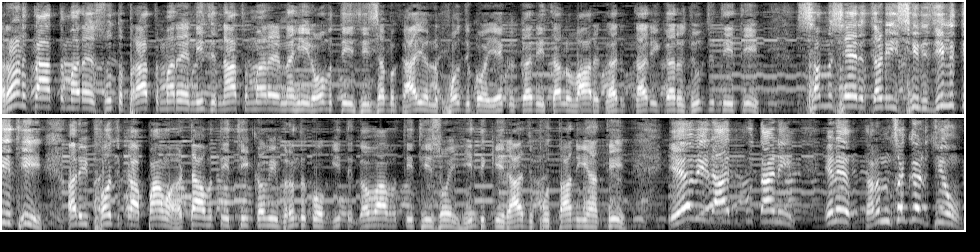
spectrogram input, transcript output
રણતાત મરે, સુત ભ્રાત મરે, નિજ નાથ મરે, નહીં રોવતી થી સબ ઘાયલ ફોજ કો એક કરી તલવાર ઘર ધારી કર જૂજતી થી શમશેર જડી શિર ઝીલતી થી, અરી ફોજ કા પાવ હટાવતી થી, કવિ વૃંદ કો ગીત ગવાવતી થી, સોય હિન્દ કી રાજપૂતાનિયા થી. એવી રાજપૂતાણી એને ધર્મસંકટ થયું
